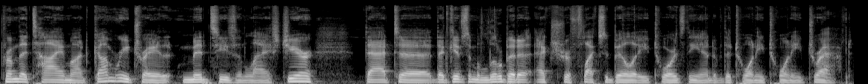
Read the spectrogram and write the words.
from the Ty Montgomery trade midseason last year that uh, that gives them a little bit of extra flexibility towards the end of the 2020 draft.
